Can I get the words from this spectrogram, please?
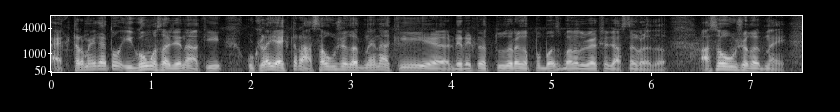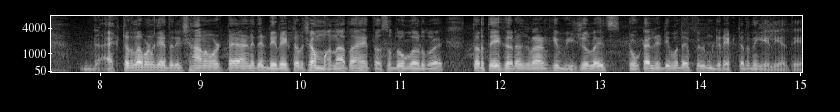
ॲक्टर म्हणजे काय तो इगो मसाज आहे ना की कुठलाही ॲक्टर असा होऊ शकत नाही ना की डिरेक्टर तू जरा गप्प बस मला तुझ्यापेक्षा जास्त कळतं. असं होऊ शकत नाही. ॲक्टरला पण काहीतरी छान वाटतं आहे आणि ते डिरेक्टरच्या मनात आहे तसं तो करतो आहे तर ते खरं कारण की व्हिज्युअलाइज टोटॅलिटीमध्ये फिल्म डिरेक्टरने गेली आहे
